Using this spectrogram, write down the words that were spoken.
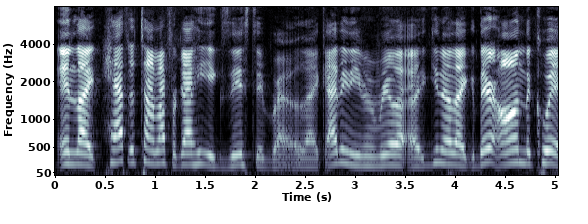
and like half the time I forgot he existed, bro. Like I didn't even realize, uh, you know, like they're on the quest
